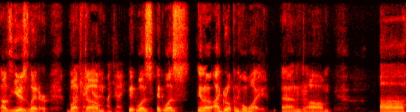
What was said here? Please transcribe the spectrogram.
I was years later, but okay, um, yeah, okay. it was it was you know I grew up in Hawaii and mm-hmm. um, uh,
